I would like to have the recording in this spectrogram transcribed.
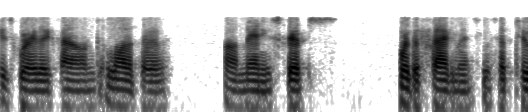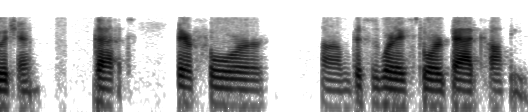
is where they found a lot of the uh, manuscripts or the fragments of the Septuagint, that therefore um, this is where they stored bad copies.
